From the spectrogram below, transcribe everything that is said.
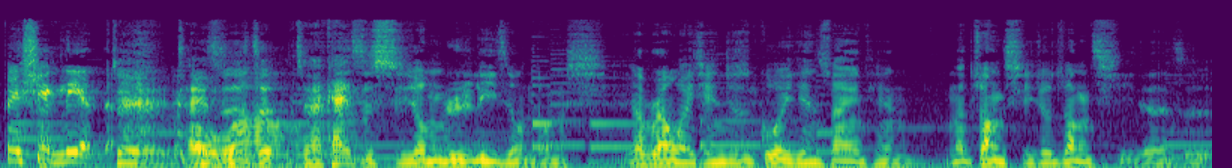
被训练的，对，才是哇这才开始使用日历这种东西。要不然我以前就是过一天算一天，那撞期就撞期，真的是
